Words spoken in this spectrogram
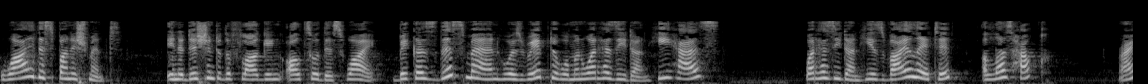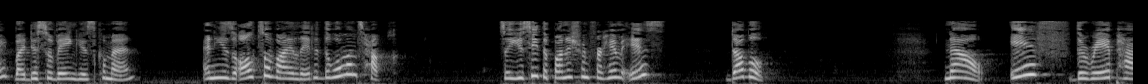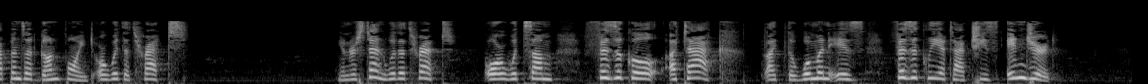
Why this punishment? In addition to the flogging, also this. Why? Because this man who has raped a woman, what has he done? He has, what has he done? He has violated Allah's haqq, right? By disobeying His command. And he has also violated the woman's haqq. So you see, the punishment for him is double. Now, if the rape happens at gunpoint or with a threat, you understand? With a threat or with some physical attack, like the woman is physically attacked, she's injured,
